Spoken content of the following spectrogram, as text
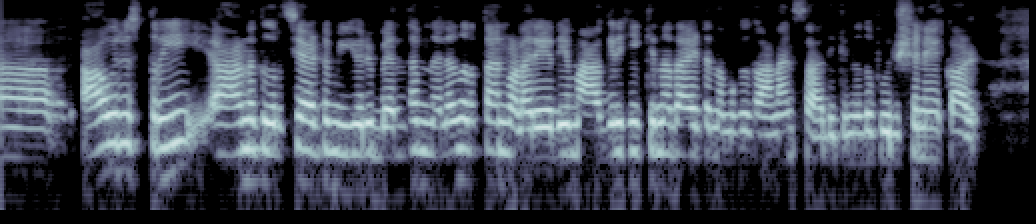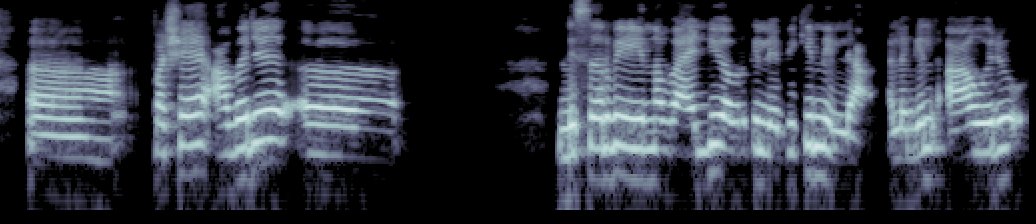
ആ, ഒരു സ്ത്രീ ആണ് തീർച്ചയായിട്ടും ഈ ഒരു ബന്ധം നിലനിർത്താൻ വളരെയധികം ആഗ്രഹിക്കുന്നതായിട്ട് നമുക്ക് കാണാൻ സാധിക്കുന്നത് പുരുഷനേക്കാൾ. പക്ഷേ അവർ ഡിസർവ് ചെയ്യുന്ന വാല്യൂ അവർക്ക് ലഭിക്കുന്നില്ല. അല്ലെങ്കിൽ ആ ഒരു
